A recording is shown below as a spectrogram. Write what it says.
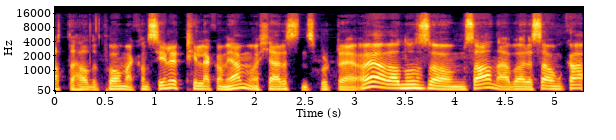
at jeg hadde på meg concealer til jeg kom hjem, og kjæresten spurte å ja, var det noen som sa noe. Jeg bare sa om hva?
